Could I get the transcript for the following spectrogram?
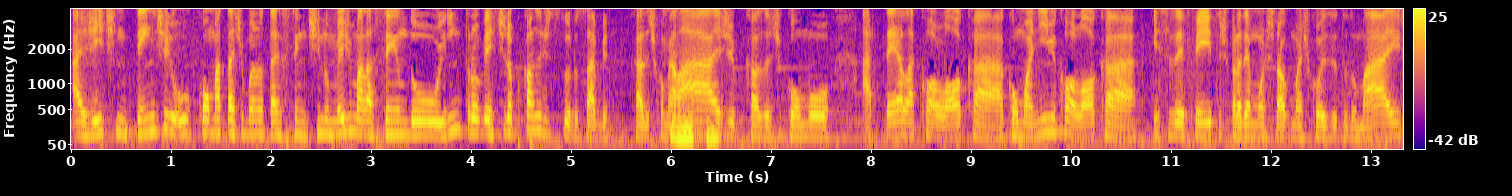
a gente entende o como a Tatibana tá se sentindo, mesmo ela sendo introvertida por causa disso tudo, sabe? Por causa de como Sim, ela sim. age, por causa de como a tela coloca, como o anime coloca esses efeitos pra demonstrar algumas coisas e tudo mais.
